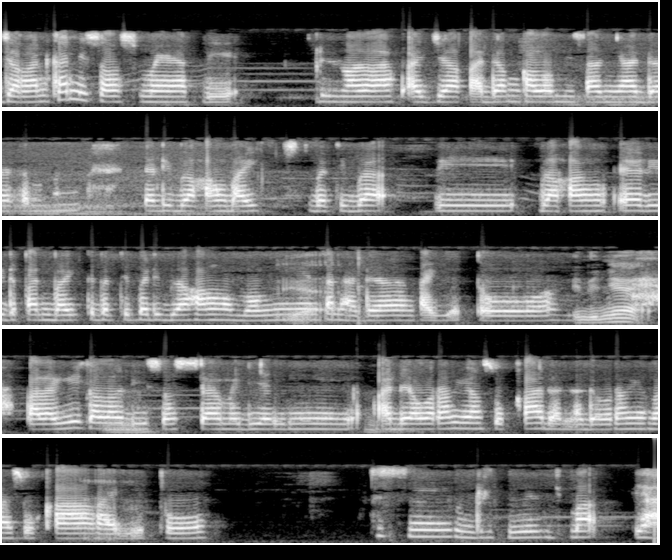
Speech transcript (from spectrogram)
jangankan di sosmed di di life aja. Kadang kalau misalnya ada temen yang di belakang baik tiba-tiba di belakang eh di depan baik tiba-tiba di belakang ngomongin Iya. kan ada yang kayak gitu. Intinya apalagi kalau Hmm. di sosial media ini ada orang yang suka dan ada orang yang nggak suka kayak gitu. Itu sih menurut gue cuma ya.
